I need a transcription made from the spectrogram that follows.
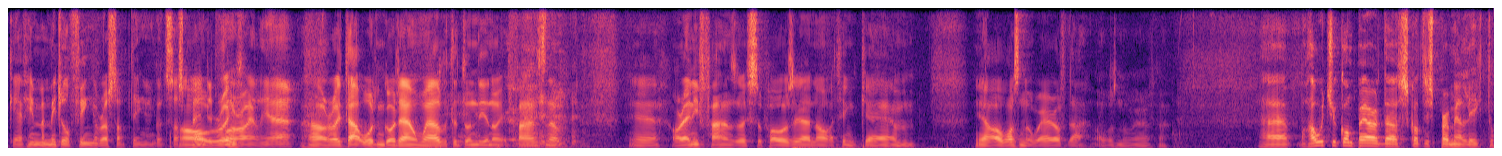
gave him a middle finger or something and got suspended Oh, right. for a while. Yeah. All right, that wouldn't go down well with the Dundee United fans now. Yeah, or any fans, I suppose. Yeah, no, I think. Um, yeah, I wasn't aware of that. I wasn't aware of that. Uh, how would you compare the Scottish Premier League to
